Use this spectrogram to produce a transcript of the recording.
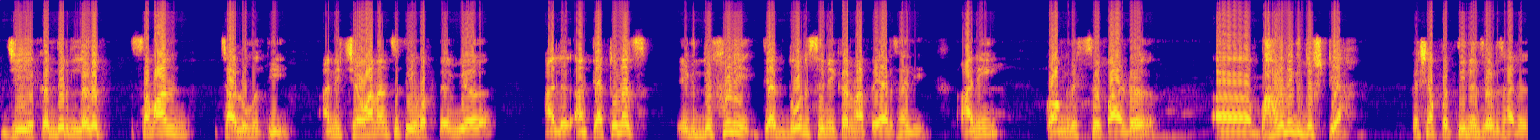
जी एकंदर लढत समान चालू होती आणि चव्हाणांचं ते वक्तव्य आलं आणि त्यातूनच एक दुफळी त्या दोन समीकरणात तयार झाली आणि काँग्रेसचं पाड भावनिक दृष्ट्या कशा पद्धतीनं जड झालं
